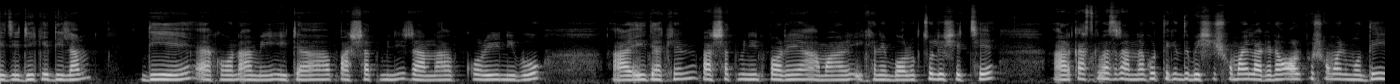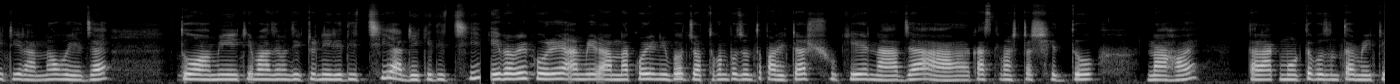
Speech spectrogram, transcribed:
এই যে ঢেকে দিলাম, দিয়ে এখন আমি এটা পাঁচ সাত মিনিট রান্না করে নিব। আর এই দেখেন পাঁচ সাত মিনিট পরে আমার এখানে বলক চলে এসেছে। আর কাসকি মাছ রান্না করতে কিন্তু বেশি সময় লাগে না, অল্প সময়ের মধ্যে এটি রান্না হয়ে যায়। তো আমি এটি মাঝে মাঝে একটু নেড়ে দিচ্ছি আর ঢেকে দিচ্ছি। এভাবে করে আমি রান্না করে নিব যতক্ষণ পর্যন্ত পানিটা শুকিয়ে না যা আর কাসকি মাছটা সেদ্ধ না হয়, তার এক মুহূর্তে পর্যন্ত আমি এটি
